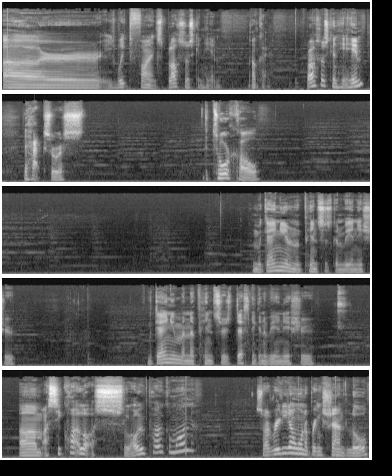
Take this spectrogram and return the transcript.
Uh, he's weak to fire. Blastoise can hit him. Okay. Blastoise can hit him. The Haxorus. The Torkoal. The Meganium and the Pinsir is going to be an issue. Meganium and the Pinsir is definitely going to be an issue. Um, I see quite a lot of slow Pokemon. So I really don't want to bring Chandelure.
